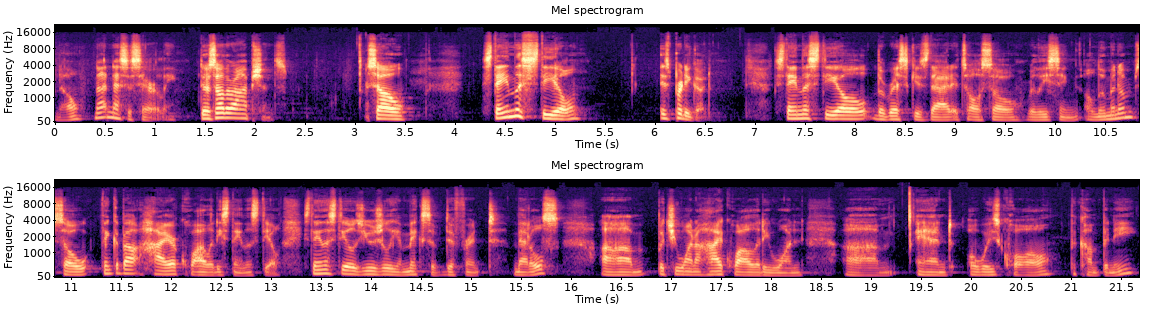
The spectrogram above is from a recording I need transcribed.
No, not necessarily. There's other options. So, stainless steel is pretty good. Stainless steel, the risk is that it's also releasing aluminum. So think about higher quality stainless steel. Stainless steel is usually a mix of different metals, um, but you want a high quality one. Um, and always call the company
